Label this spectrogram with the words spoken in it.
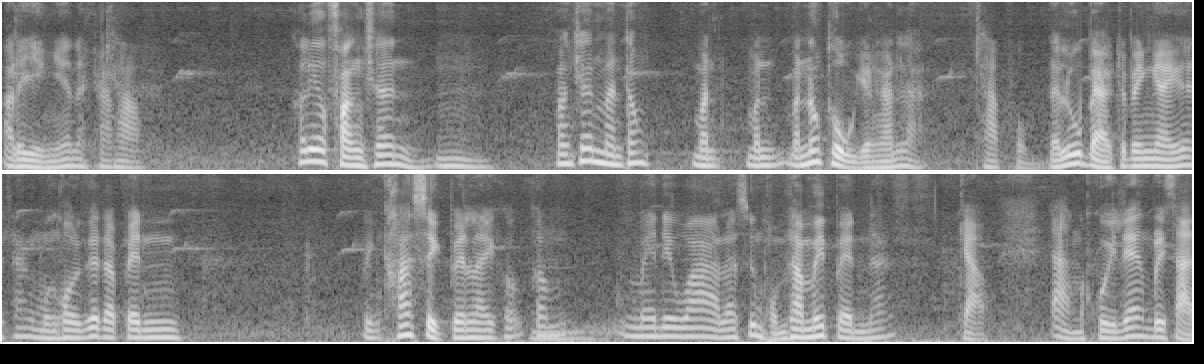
อะไรอย่างเงี้ยนะครับครับเขาเรียกฟังก์ชันอืมฟังก์ชันมันต้องมันมันมันต้องถูกอย่างนั้นแหละครับผมแต่รูปแบบจะเป็นไงก็ช่างบางคนก็จะเป็นเป็นคลาสสิกเป็นอะไรก็ก็ไม่ได้ว่าแล้วซึ่งผมทำไม่เป็นนะครับอะมาคุยเรื่องบริษัท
